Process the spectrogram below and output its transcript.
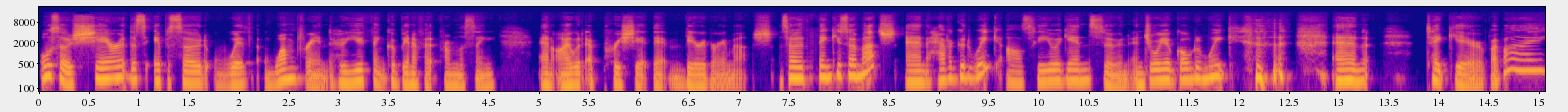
Also, share this episode with one friend who you think could benefit from listening, and I would appreciate that very, very much. So, thank you so much and have a good week. I'll see you again soon. Enjoy your golden week and take care. Bye bye.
